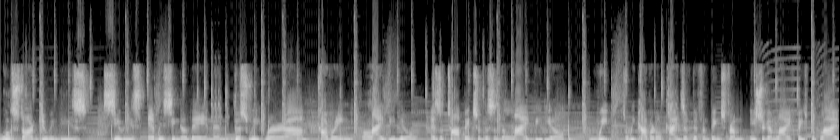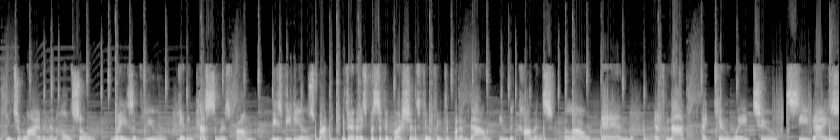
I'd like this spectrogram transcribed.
We'll start doing these series every single day. And then this week, we're um, covering live video as a topic. So this is the live video week. So we covered all kinds of different things from Instagram Live, Facebook Live, YouTube Live, and then also ways of you getting customers from these videos. But if you have any specific questions, feel free to put them down in the comments below. And if not, I can't wait to see you guys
